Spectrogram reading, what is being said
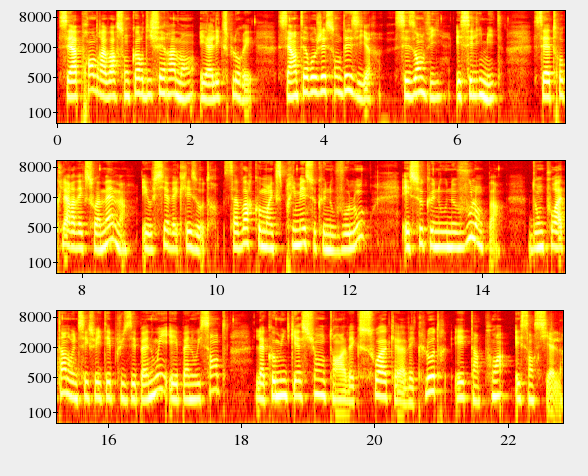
C'est apprendre à voir son corps différemment et à l'explorer. C'est interroger son désir, ses envies et ses limites. C'est être au clair avec soi-même et aussi avec les autres. Savoir comment exprimer ce que nous voulons et ce que nous ne voulons pas. Donc pour atteindre une sexualité plus épanouie et épanouissante, la communication tant avec soi qu'avec l'autre est un point essentiel.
